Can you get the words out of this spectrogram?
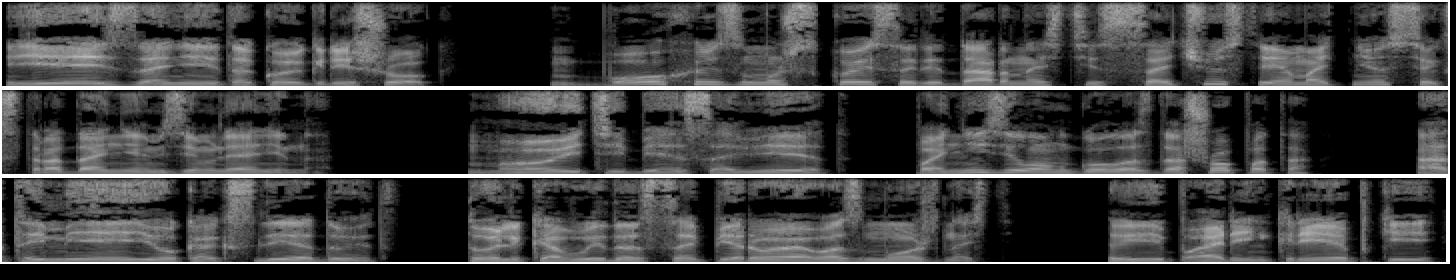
Есть за ней такой грешок. Бог из мужской солидарности с сочувствием отнесся к страданиям землянина. «Мой тебе совет», — понизил он голос до шепота, «отымей ее как следует, только выдастся первая возможность. Ты парень крепкий,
